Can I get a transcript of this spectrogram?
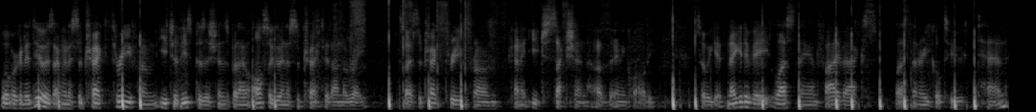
what we're going to do is I'm going to subtract 3 from each of these positions, but I'm also going to subtract it on the right. So I subtract 3 from kind of each section of the inequality. So we get negative 8 less than 5x less than or equal to 10.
